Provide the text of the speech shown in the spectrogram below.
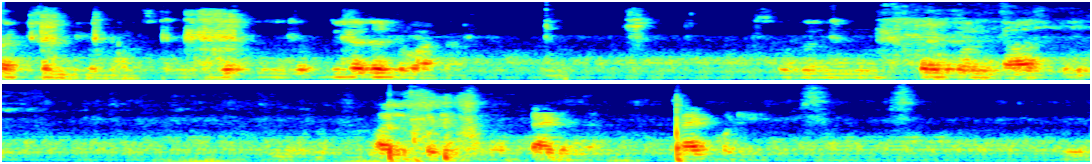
section humans, related water. So then type on task three. I'll put it pad pad put it. So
